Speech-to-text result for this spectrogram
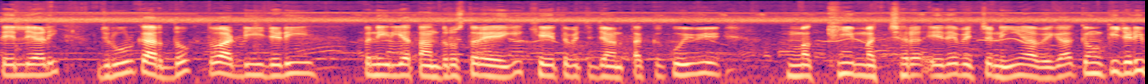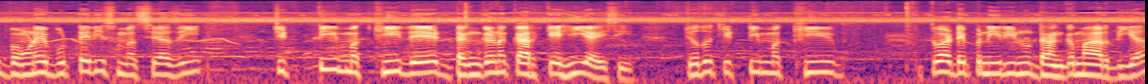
ਤੇਲੇ ਵਾਲੀ, ਜ਼ਰੂਰ ਕਰ ਦਿਓ। ਤੁਹਾਡੀ ਜਿਹੜੀ ਪਨੀਰੀਆ ਤੰਦਰੁਸਤ ਰਹੇਗੀ, ਖੇਤ ਵਿੱਚ ਜਾਣ ਤੱਕ ਕੋਈ ਵੀ ਮੱਖੀ, ਮੱਛਰ ਇਹਦੇ ਵਿੱਚ ਨਹੀਂ ਆਵੇਗਾ, ਕਿਉਂਕਿ ਜਿਹੜੀ ਬੌਣੇ ਬੂਟੇ ਦੀ ਸਮੱਸਿਆ ਸੀ, ਚਿੱਟੀ ਮੱਖੀ ਦੇ ਡੰਗਣ ਕਰਕੇ ਹੀ ਆਈ ਸੀ। ਜਦੋਂ ਚਿੱਟੀ ਮੱਖੀ ਤੁਹਾਡੇ ਪਨੀਰੀ ਨੂੰ ਡੰਗ ਮਾਰਦੀ ਆ,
